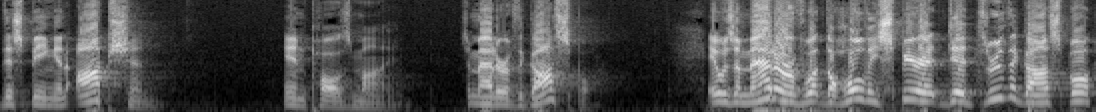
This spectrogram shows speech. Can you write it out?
this being an option in Paul's mind, it's a matter of the gospel. It was a matter of what the Holy Spirit did through the gospel,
